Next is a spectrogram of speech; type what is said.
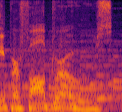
Paper Fall Bros.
